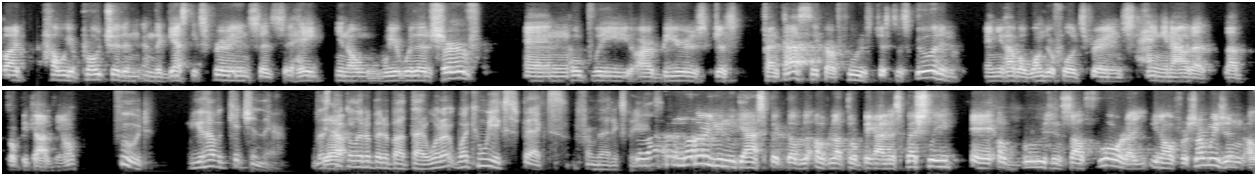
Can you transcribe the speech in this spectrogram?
but how we approach it and, and the guest experience, it's hey, you know, we're, we're there to serve, and hopefully our beer is just fantastic. Our food is just as good, and and you have a wonderful experience hanging out at La Tropical. You know, food. You have a kitchen there. Let's yeah. talk a little bit about that. What what can we expect from that experience? Well, that's another unique aspect of, of La Tropicana, especially uh, of breweries in South Florida. You know, for some reason, uh,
